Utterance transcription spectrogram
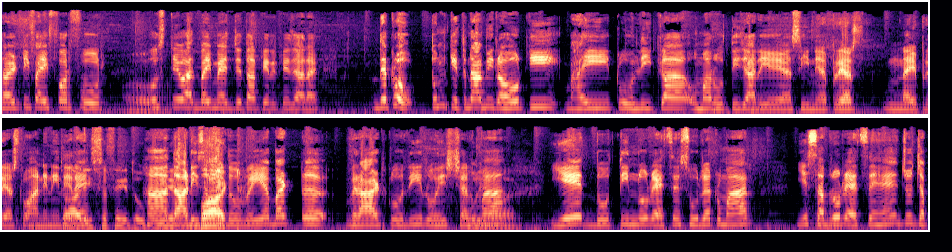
थर्टी फाइव फॉर फोर उसके बाद भाई मैच जिताते रहते जा रहा है। देखो तुम कितना भी रहो कि भाई टोली का उम्र होती जा रही है या सीनियर प्लेयर्स नए प्लेयर्स को आने नहीं दे रहे। सफ़ेद हो हाँ दाढ़ी सफ़ेद हो रही है बट विराट कोहली रोहित शर्मा ये दो तीन लोग ऐसे सूर्य कुमार ये सब लोग ऐसे हैं जो जब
